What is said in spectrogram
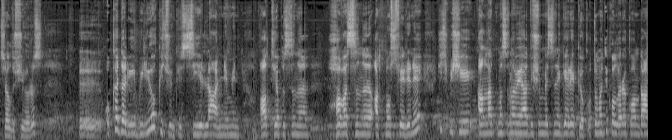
çalışıyoruz. E, o kadar iyi biliyor ki çünkü sihirli annemin altyapısını, havasını, atmosferini hiçbir şey anlatmasına veya düşünmesine gerek yok. Otomatik olarak ondan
